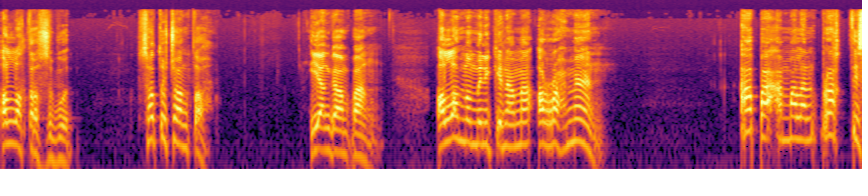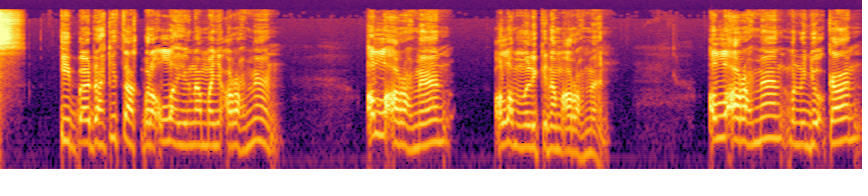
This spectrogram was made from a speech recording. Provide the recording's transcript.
Allah tersebut. Satu contoh yang gampang. Allah memiliki nama Ar-Rahman. Apa amalan praktis ibadah kita kepada Allah yang namanya Ar-Rahman? Allah Ar-Rahman, Allah memiliki nama Ar-Rahman. Allah Ar-Rahman menunjukkan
